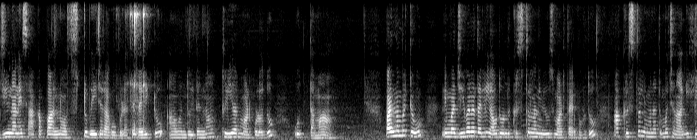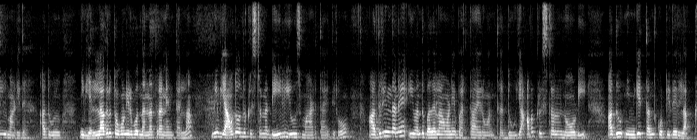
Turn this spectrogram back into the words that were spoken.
ಜೀವನನೇ ಸಾಕಪ್ಪ ಅನ್ನೋ ಅಷ್ಟು ಬೇಜಾರಾಗೋಗ್ಬಿಡತ್ತೆ. ದಯವಿಟ್ಟು ಆ ಒಂದು ಇದನ್ನು ಕ್ಲಿಯರ್ ಮಾಡ್ಕೊಳ್ಳೋದು ಉತ್ತಮ. ಪಾಯಿಂಟ್ ನಂಬರ್ ಟು ನಿಮ್ಮ ಜೀವನದಲ್ಲಿ ಯಾವುದೋ ಒಂದು ಕ್ರಿಸ್ಟಲ್ನ ನೀವು ಯೂಸ್ ಮಾಡ್ತಾ ಇರಬಹುದು. ಆ ಕ್ರಿಸ್ಟಲ್ ನಿಮ್ಮನ್ನು ತುಂಬ ಚೆನ್ನಾಗಿ ಹೀಲ್ ಮಾಡಿದೆ. ಅದು ನೀವು ಎಲ್ಲಾದರೂ ತೊಗೊಂಡಿರ್ಬೋದು ನನ್ನ ಹತ್ರನೇ ಅಂತಲ್ಲ. ನೀವು ಯಾವುದೋ ಒಂದು ಕ್ರಿಸ್ಟಲ್ನ ಡೈಲಿ ಯೂಸ್ ಮಾಡ್ತಾ ಇದ್ದೀರೋ, ಅದರಿಂದನೇ ಈ ಒಂದು ಬದಲಾವಣೆ ಬರ್ತಾ ಇರುವಂಥದ್ದು. ಯಾವ ಕ್ರಿಸ್ಟಲ್ ನೋಡಿ ಅದು ನಿಮಗೆ ತಂದು ಕೊಟ್ಟಿದೆ ಲಕ್.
